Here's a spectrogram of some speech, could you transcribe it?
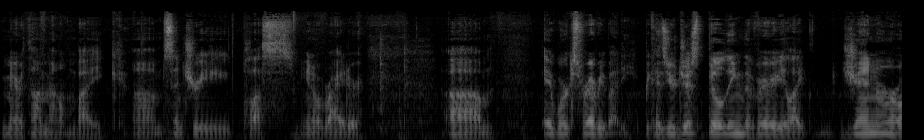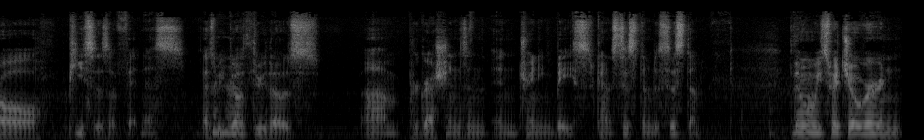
marathon mountain bike, um, century plus, you know, rider. Um, it works for everybody because you're just building the very like general pieces of fitness as we mm-hmm. go through those um, progressions and, in training base, kind of system to system. But then when we switch over and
